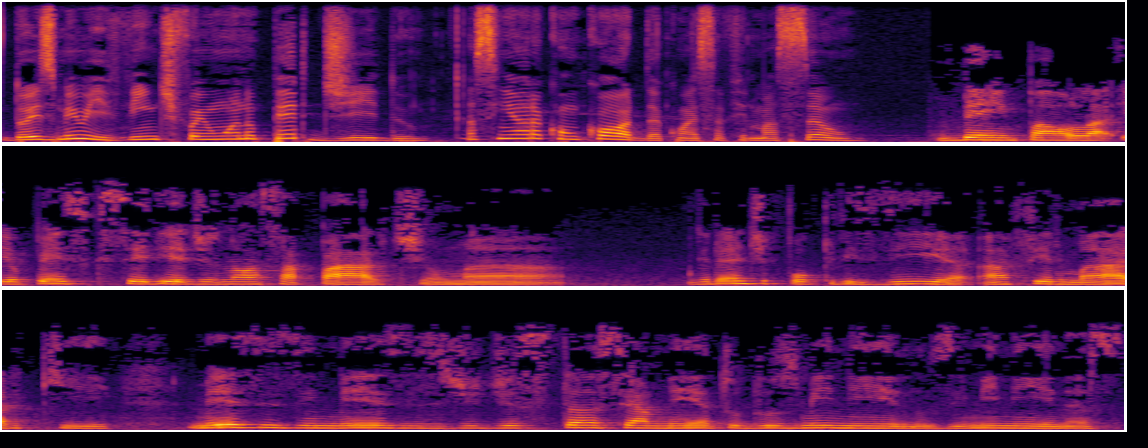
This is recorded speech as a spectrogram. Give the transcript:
2020 foi um ano perdido. A senhora concorda com essa afirmação? Bem, Paula, eu penso que seria de nossa parte uma grande hipocrisia afirmar que meses e meses de distanciamento dos meninos e meninas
